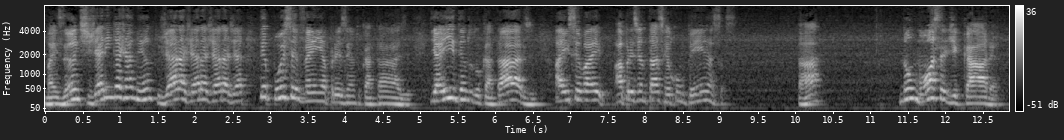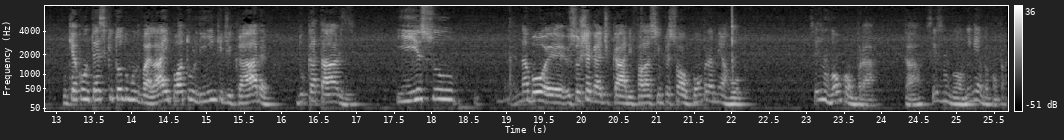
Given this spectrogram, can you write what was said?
Mas antes, gera engajamento, gera, gera, gera, gera. Depois você vem e apresenta o Catarse. E aí, dentro do Catarse, aí você vai apresentar as recompensas, tá? Não mostra de cara. O que acontece é que todo mundo vai lá e bota o link de cara do Catarse. E isso, na boa, é, se eu chegar de cara e falar assim, pessoal, compra minha roupa. Vocês não vão comprar, tá? Vocês não vão, ninguém vai comprar.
